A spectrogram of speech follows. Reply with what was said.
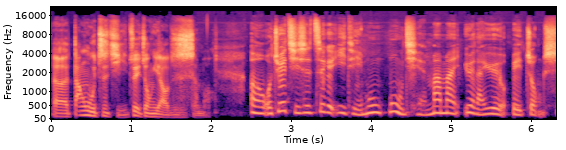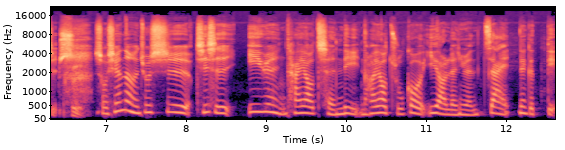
呃，当务之急最重要的是什么？嗯，我觉得其实这个议题目目前慢慢越来越有被重视。是，首先呢，就是其实医院它要成立，然后要足够医疗人员在那个点，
